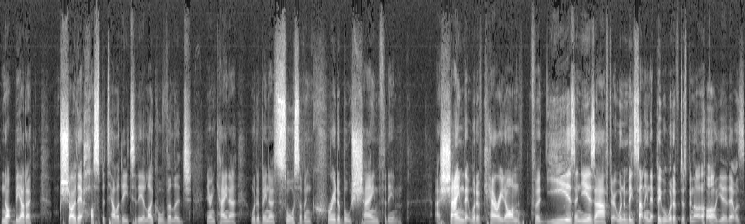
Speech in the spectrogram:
not be able to show that hospitality to their local village there in Cana would have been a source of incredible shame for them. a shame that would have carried on for years and years after. It wouldn't have been something that people would have just been like, oh, yeah, that was,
